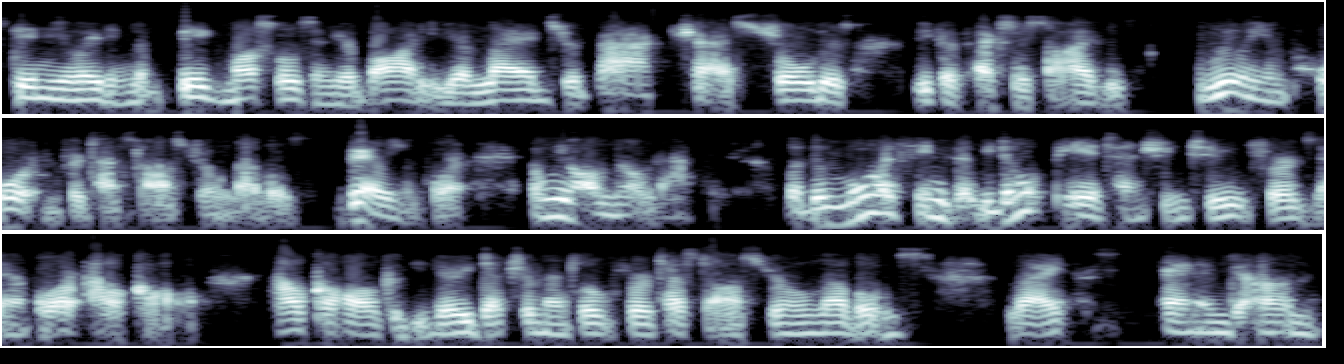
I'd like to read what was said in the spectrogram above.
stimulating the big muscles in your body, your legs, your back, chest, shoulders, because exercise is really important for testosterone levels, very important. And we all know that. But the more things that we don't pay attention to, for example, are alcohol. Alcohol could be very detrimental for testosterone levels, right? And um,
